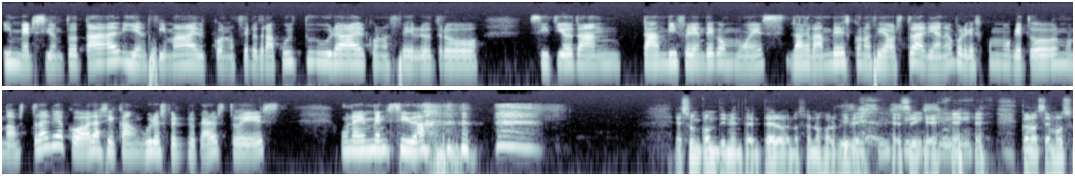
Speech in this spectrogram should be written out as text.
inmersión total y encima el conocer otra cultura, el conocer otro sitio tan tan diferente como es la grande desconocida Australia, ¿no? Porque es como que todo el mundo Australia, koalas y canguros, pero claro, esto es una inmensidad. Es un continente entero, que no se nos olvide. Así que conocemos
